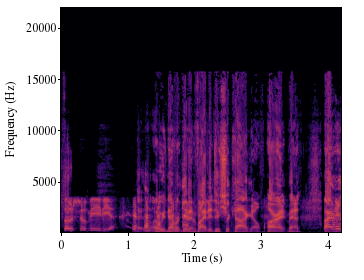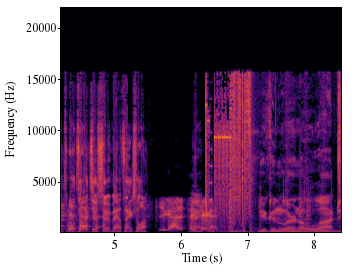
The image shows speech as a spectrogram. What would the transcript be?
social media. we never get invited to Chicago. All right, man. All right, we'll, we'll talk to you soon, man. Thanks a lot. you got it. Take All right. care, guys. You can learn a lot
